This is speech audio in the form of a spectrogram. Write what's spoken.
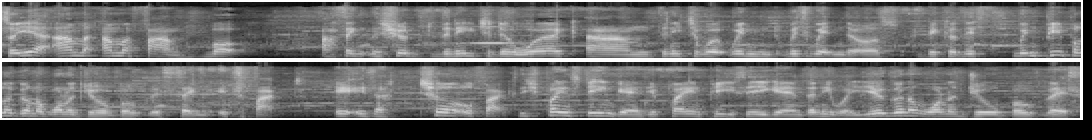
So yeah I'm, I'm a fan but I think they should they need to do work and they need to work with Windows because if when people are going to want to dual boot this thing it's a fact. It is a total fact. If you're playing Steam games, you're playing PC games anyway, you're going to want to dual boot this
